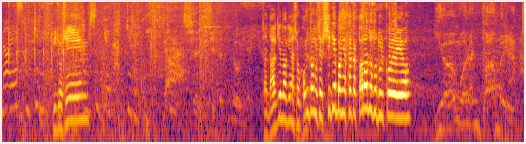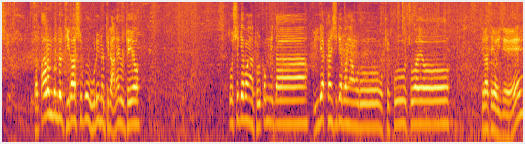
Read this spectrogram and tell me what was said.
나의 손길이 뒤조심. 당신께 닿기를 자 낙인 확인하시고 검정색 시계 방향 살짝 떨어져서 돌 거예요 자 다른 분들 딜 하시고 우리는 딜 안 해도 돼요 또 시계 방향 돌 겁니다. 일리약한 시계 방향으로. 오케이 굿 좋아요. 딜 하세요 이제.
